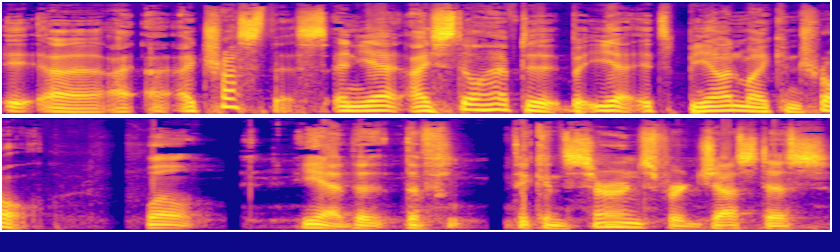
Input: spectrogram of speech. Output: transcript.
it, uh, I, I- trust this. And yet I still have to, but yeah, it's beyond my control. Well, yeah, the the the concerns for justice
